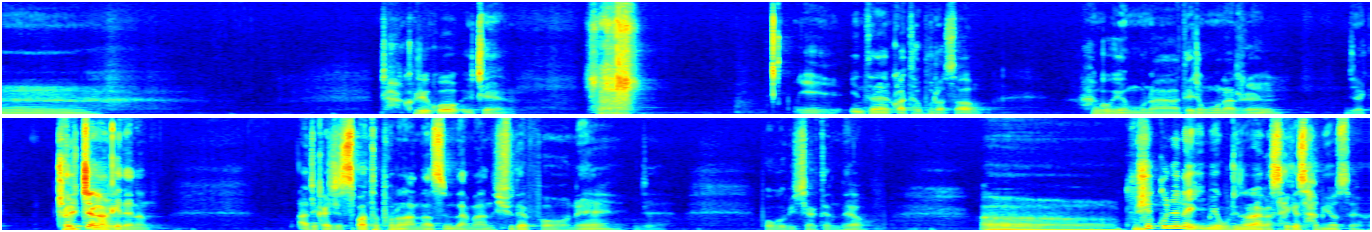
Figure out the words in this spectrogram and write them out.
음, 자 그리고 이제 이 인터넷과 더불어서 한국의 문화, 대중 문화를 이제 결정하게 되는 아직까지 스마트폰은 안 나왔습니다만 휴대폰에 이제 보급이 시작됐는데요. 어, 99년에 이미 우리나라가 세계 3위였어요.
